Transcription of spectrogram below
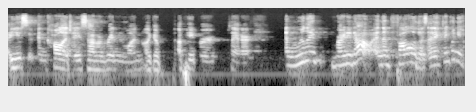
I used it in college. I used to have a written one, like a, a paper planner, and really write it out, and then follow those. And I think when you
